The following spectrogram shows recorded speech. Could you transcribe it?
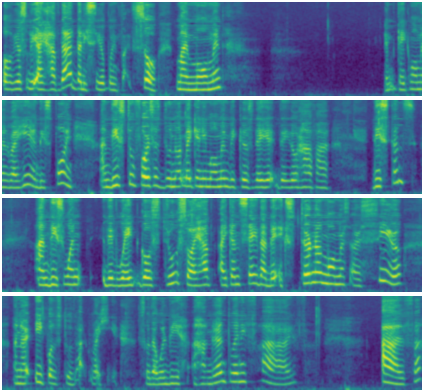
Obviously, I have that, that is 0.5. So my moment, and take moment right here at this point, and these two forces do not make any moment because they, they don't have a distance, and this one, the weight goes through, so I, have, I can say that the external moments are zero and are equals to that right here. So that will be 125 alpha,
